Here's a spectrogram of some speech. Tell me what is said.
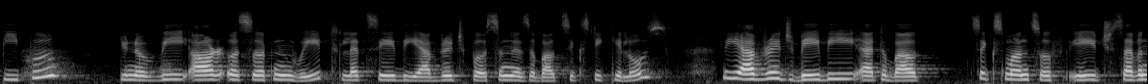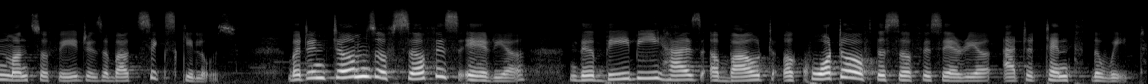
people, you know, we are a certain weight. Let's say the average person is about 60 kilos. The average baby at about six months of age, seven months of age is about six kilos. But in terms of surface area, the baby has about a quarter of the surface area at a tenth the weight.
